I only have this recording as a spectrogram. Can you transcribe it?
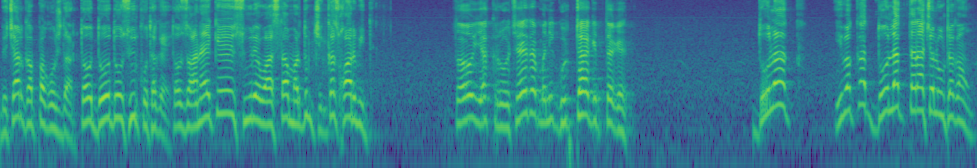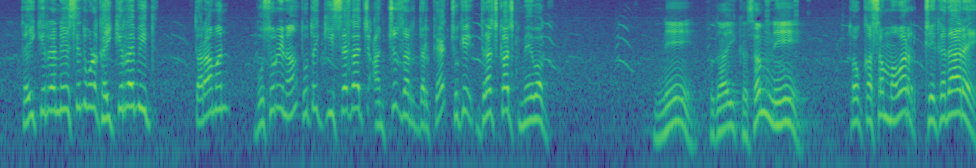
बेचार गप्पा गोशदार। तो दो दो सूर को थगे तो जाने के सूर्य वास्ता मर्दुम चिंकस ख्वार बीत। तो यक रोचे तो मनी गुट्टा गिप्त गए दो लाख? इवक्का दो लाख तरा चल उठ गाऊं। तई किर्रा नेस्ते तो कई किर्रा बीत। तरा मन बुसुरी ना? तो तई किसे गच अंचु जर दर के चुकी द्रज कच मेवग। ने खुदाई कसम ने। तो कसम मवर ठेकेदार है।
